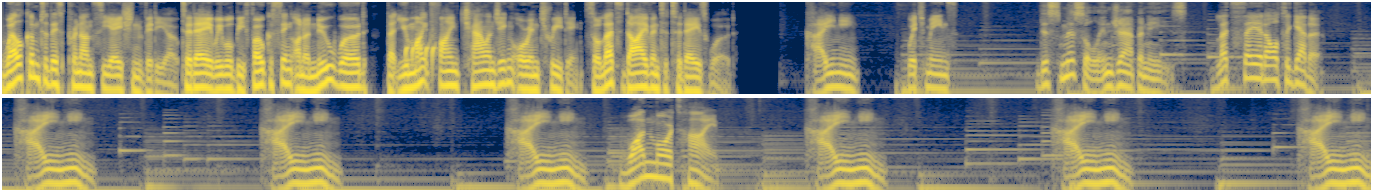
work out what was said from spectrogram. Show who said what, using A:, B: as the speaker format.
A: Welcome to this pronunciation video. Today we will be focusing on a new word that you might find challenging or intriguing. So let's dive into today's word. Kainin, which means,
B: Dismissal in Japanese.
A: let's say it all together. Kainin. Kainin. Kainin. One more time. Kainin. Kainin. Kainin.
